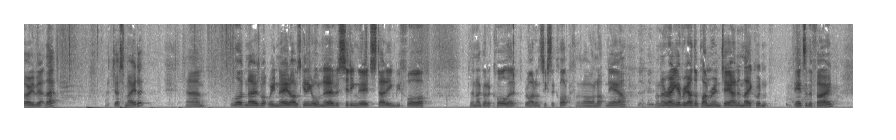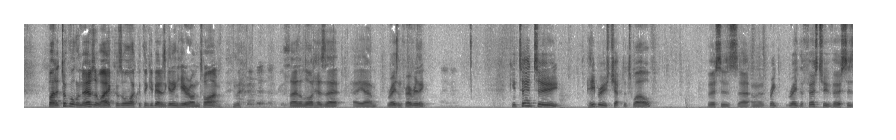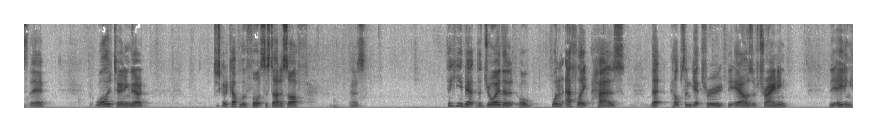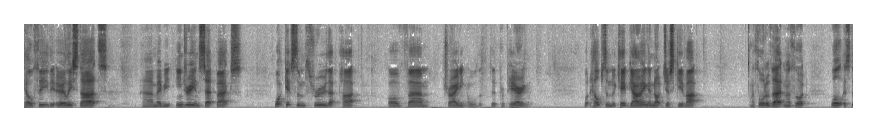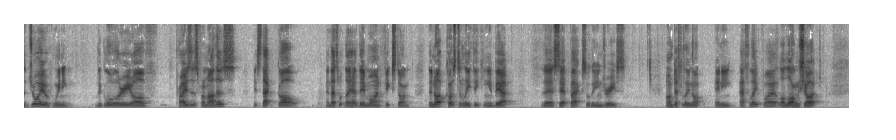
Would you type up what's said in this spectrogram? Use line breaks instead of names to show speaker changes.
Sorry about that. I just made it. Um, Lord knows what we need. I was getting all nervous sitting there studying before. Then I got a call at right on six o'clock. I thought, oh, not now. And I rang every other plumber in town and they couldn't answer the phone. But it took all the nerves away because all I could think about is getting here on time. so the Lord has a, a um, reason for everything. Amen. You can turn to Hebrews chapter 12, verses. Uh, I'm going to read, the first two verses there. While you're turning there, I've just got a couple of thoughts to start us off. I was thinking about the joy that, or what an athlete has that helps them get through the hours of training, the eating healthy, the early starts, uh, maybe injury and setbacks. What gets them through that part of um, training or the, the preparing? What helps them to keep going and not just give up? I thought of that and I thought, well, it's the joy of winning, the glory of praises from others. It's that goal. And that's what they have their mind fixed on. They're not constantly thinking about their setbacks or the injuries. I'm definitely not any athlete by a long shot.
